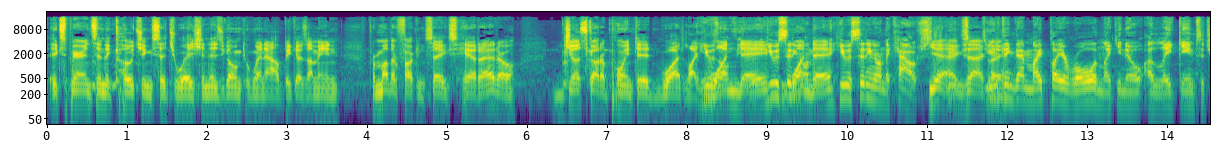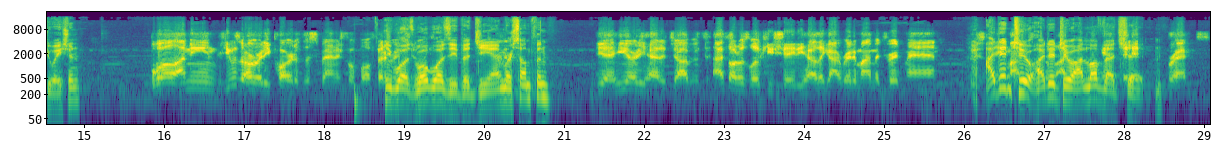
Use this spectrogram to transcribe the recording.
experience in the coaching situation is going to win out because, I mean, for motherfucking sakes, Herrera just got appointed. What like he was one day? He, he, was sitting one on day. The, he was sitting on the couch. So yeah, do, exactly. Do you think that might play a role in like you know a late game situation? Well, I mean, he was already part of the Spanish Football Federation. He was. What was he? The GM or something? Yeah, he already had a job. I thought it was low key shady how they got rid of my Madrid man. I did too. I did too. I love that shit. Correct.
